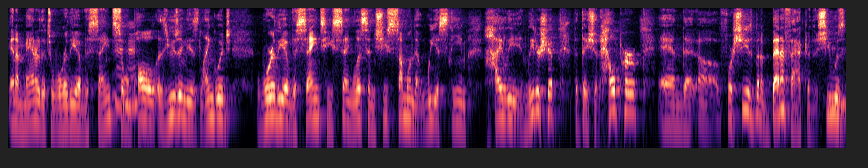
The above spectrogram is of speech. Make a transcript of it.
in a manner that's worthy of the saints. So Mm-hmm. when Paul is using this language, worthy of the saints. He's saying, listen, she's someone that we esteem highly in leadership, that they should help her, and that uh, for she has been a benefactor, that she was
